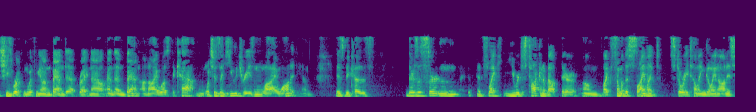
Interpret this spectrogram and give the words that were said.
she's working with me on Bandette right now, and then Ben on I Was the Cat, which is a huge reason why I wanted him, is because there's a certain it's like you were just talking about there um, like some of the silent storytelling going on is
